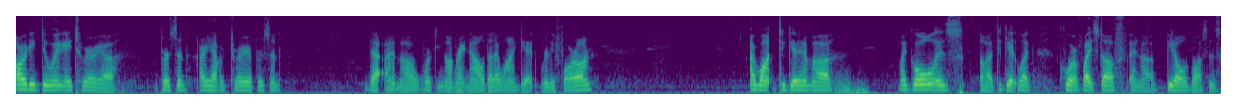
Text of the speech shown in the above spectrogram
already doing a Terraria person. I already have a Terraria person that I'm uh, working on right now that I want to get really far on. I want to get him, uh, my goal is uh, to get like chlorophyte stuff and uh, beat all the bosses.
